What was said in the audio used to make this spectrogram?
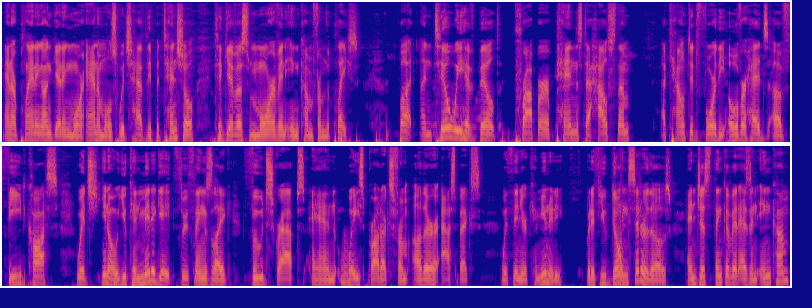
and are planning on getting more animals, which have the potential to give us more of an income from the place. But until we have built proper pens to house them, accounted for the overheads of feed costs, which, you know, you can mitigate through things like food scraps and waste products from other aspects within your community. But if you don't consider those and just think of it as an income,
